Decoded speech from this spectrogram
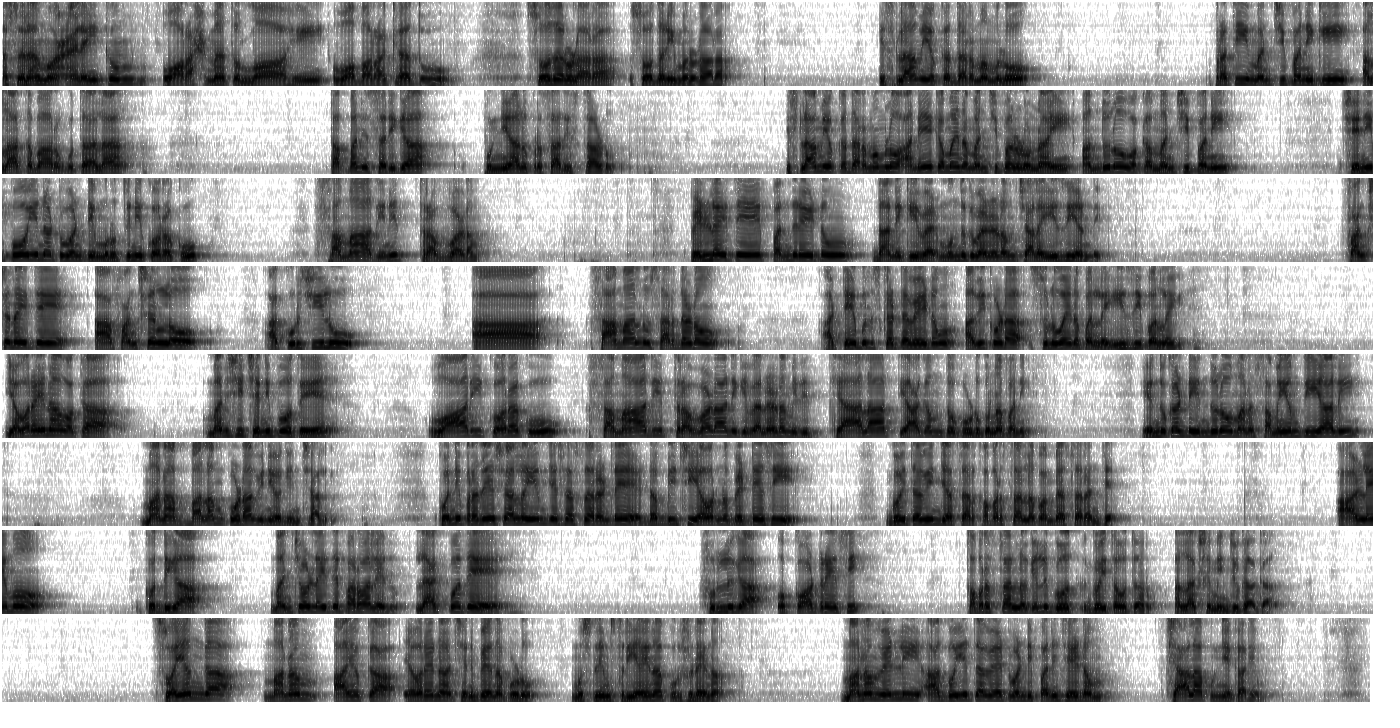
అస్సలాము అలైకుం వరహమతుల్లాహి వబర్కతుహు. సోదరులారా సోదరీమనులారా ఇస్లాం యొక్క ధర్మములో ప్రతి మంచి పనికి అల్లా తబారకుతాల తప్పనిసరిగా పుణ్యాలు ప్రసాదిస్తాడు. ఇస్లాం యొక్క ధర్మంలో అనేకమైన మంచి పనులు ఉన్నాయి అందులో ఒక మంచి పని చనిపోయినటువంటి మృతిని కొరకు సమాధిని త్రవ్వడం. పెళ్ళైతే పందిరేయటం దానికి వె- ముందుకు వెళ్ళడం చాలా ఈజీ అండి. ఫంక్షన్ అయితే ఆ ఫంక్షన్లో ఆ కుర్చీలు ఆ సామాన్లు సర్దడం ఆ టేబుల్స్ కట్ట వేయడం అవి కూడా సులువైన పనులే ఈజీ పనులే. ఎవరైనా ఒక మనిషి చనిపోతే వారి కొరకు సమాధి త్రవ్వడానికి వెళ్ళడం ఇది చాలా త్యాగంతో కూడుకున్న పని. ఎందుకంటే ఇందులో మన సమయం తీయాలి మన బలం కూడా వినియోగించాలి. కొన్ని ప్రదేశాల్లో ఏం చేసేస్తారంటే డబ్బు ఇచ్చి ఎవరినో పెట్టేసి గొయ్యి తవ్వించేస్తారు కబర్స్థాల్లో పంపేస్తారు అంతే. వాళ్ళేమో కొద్దిగా మంచోళ్ళు అయితే పర్వాలేదు లేకపోతే ఫుల్గా ఒక క్వార్టర్ వేసి కబరస్థాన్లోకి వెళ్ళి గో గొయ్యి అవుతారు. అల్లా క్షమించుగాక. స్వయంగా మనం ఆ యొక్క ఎవరైనా చనిపోయినప్పుడు ముస్లిం స్త్రీ అయినా పురుషుడైనా మనం వెళ్ళి ఆ గొయ్యి తవ్వేటువంటి పని చేయడం చాలా పుణ్యకార్యం.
